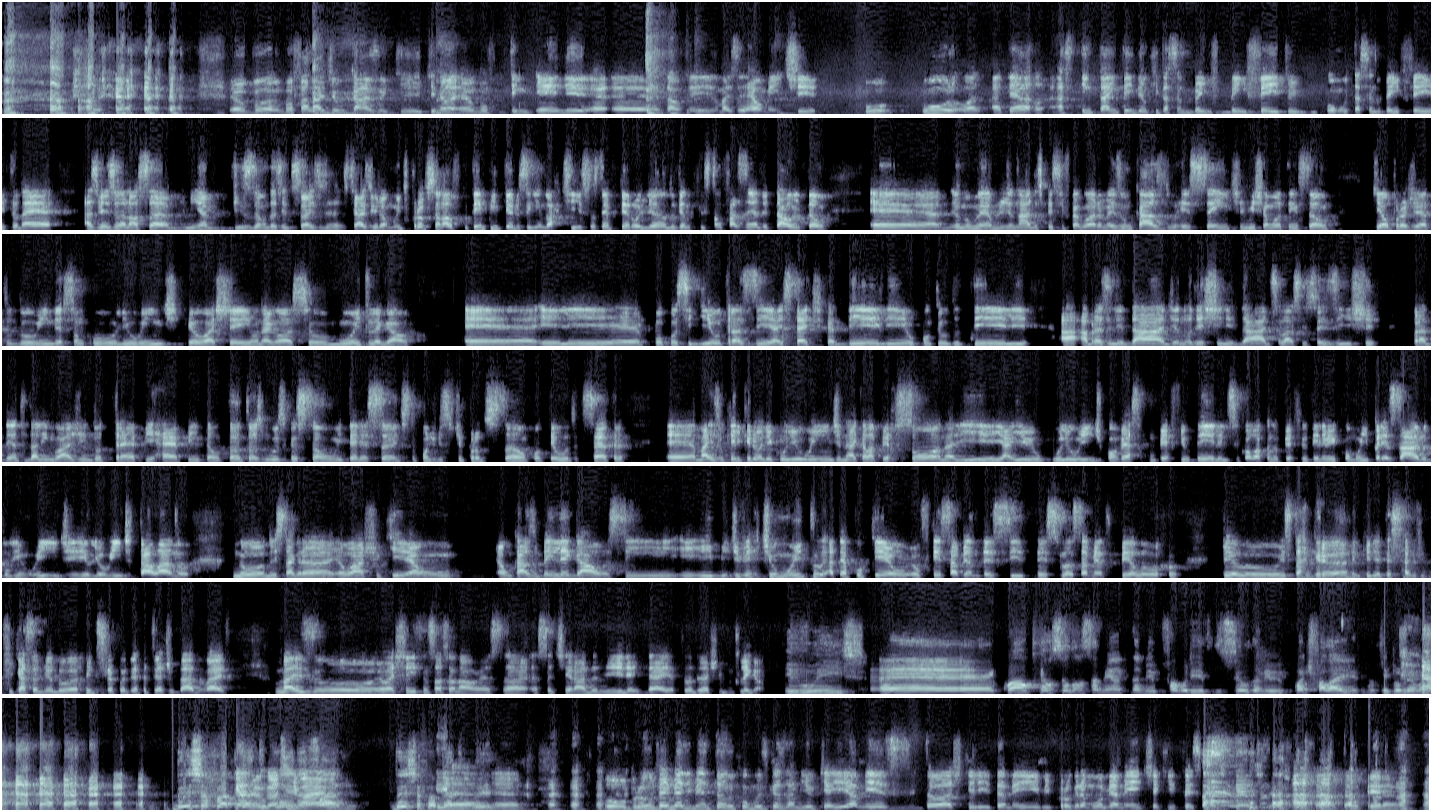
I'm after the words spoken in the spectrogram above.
eu vou, vou falar de um caso aqui que não é, eu vou, tem N é, é, talvez, mas é realmente por, por até tentar entender o que está sendo bem, bem feito e como está sendo bem feito, né? Às vezes a nossa minha visão das redes sociais vira muito profissional, eu fico o tempo inteiro seguindo artistas, o tempo inteiro olhando, vendo o que eles estão fazendo e tal. Então, é, eu não lembro de nada específico agora, mas um caso recente me chamou a atenção que é o projeto do Whindersson com o Lil Wind, que eu achei um negócio muito legal. É, ele pô, conseguiu trazer a estética dele, o conteúdo dele, a, a brasilidade, a nordestinidade, sei lá se isso existe, para dentro da linguagem do trap e rap. Então, tanto as músicas são interessantes do ponto de vista de produção, conteúdo, etc., é, mas o que ele criou ali com o Lil Wind, né, aquela persona ali, e aí o, o Lil Wind conversa com o perfil dele, ele se coloca no perfil dele como empresário do Lil Wind, e o Lil Wind está lá no, no, no, Instagram. Eu acho que é um, é um caso bem legal, assim, e, e me divertiu muito, até porque eu, eu, fiquei sabendo desse, desse lançamento pelo, pelo Instagram, eu queria ter ficar sabendo antes para poder ter ajudado mais. Mas o, eu achei sensacional essa, essa tirada dele, a ideia toda, eu achei muito legal. E Luiz, é... qual que é o seu lançamento da Milk favorito, do seu da Milk? Pode falar aí, não tem problema Deixa para perto Cara, play, né, Fábio? Deixa para perto é, play. É. O Bruno vem me alimentando com músicas da Milk aí há meses, então eu acho que ele também me programou minha mente aqui para esse podcast. Né? Tá, tá operando.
